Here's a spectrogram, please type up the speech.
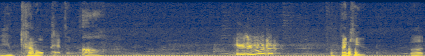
you cannot pet them. Oh. Here's your order. Thank you, but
